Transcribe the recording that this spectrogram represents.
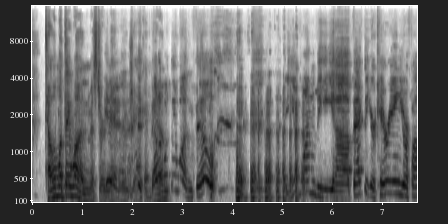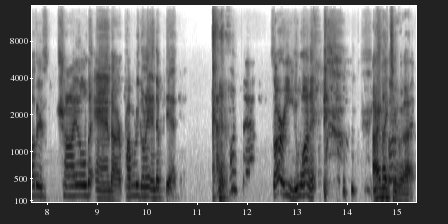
Tell them what they won, Mister yeah. Blue Jacket Tell them what they won, Phil. you won the uh, fact that you're carrying your father's child and are probably going to end up dead. I don't want that. Sorry, you won it. I'd like to. Uh, about it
